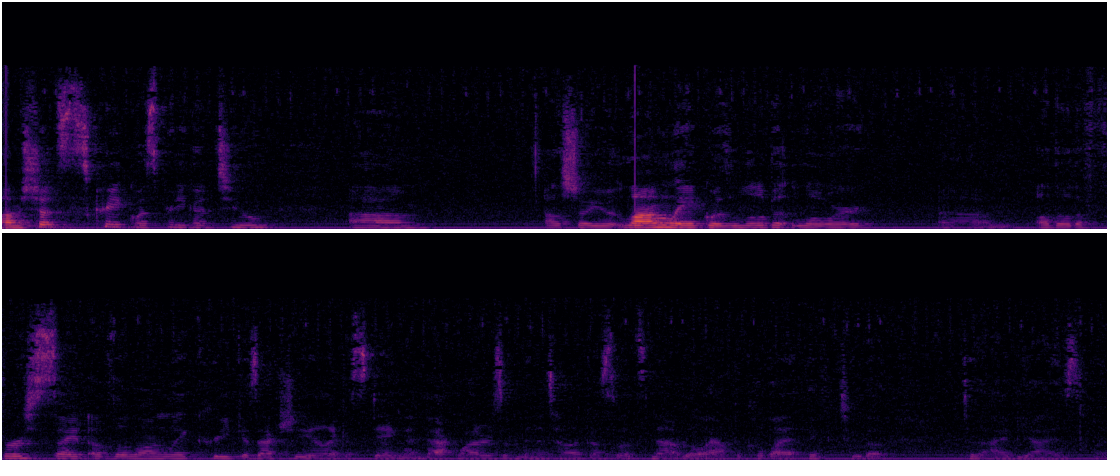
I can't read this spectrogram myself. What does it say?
Um, Schutz Creek was pretty good too. Um, I'll show you, Long Lake was a little bit lower, um, although the first site of the Long Lake Creek is actually like a stagnant backwaters of Minnetonka, so it's not real applicable, I think, to the, to the IBIs. but.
